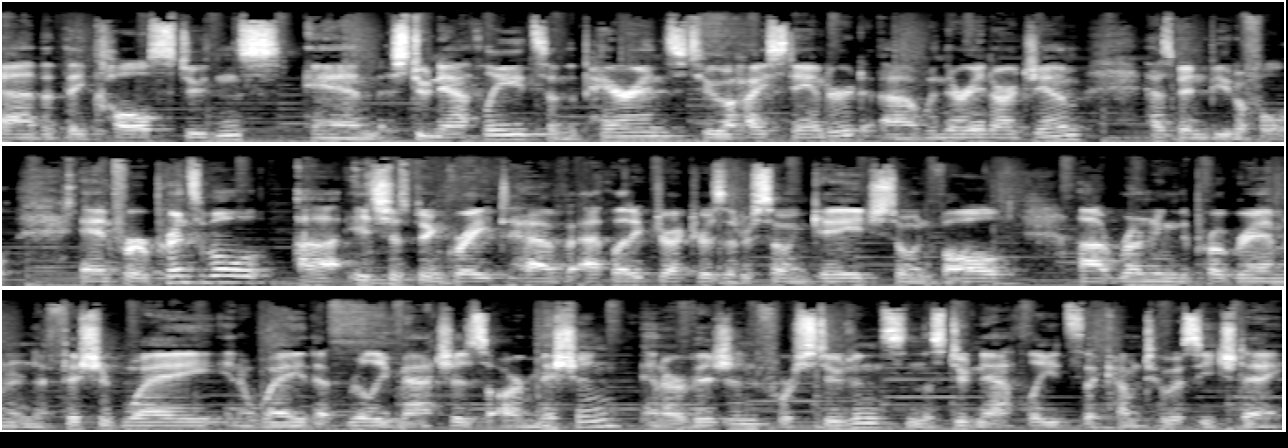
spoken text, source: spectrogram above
uh, that they call students and student athletes and the parents to a high standard uh, when they're in our gym has been beautiful. And for a principal, uh, it's just been great to have athletic directors that are so engaged, so involved, uh, running the program in an efficient way, in a way that really matches our mission and our vision for students and the student athletes that come to us each day.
